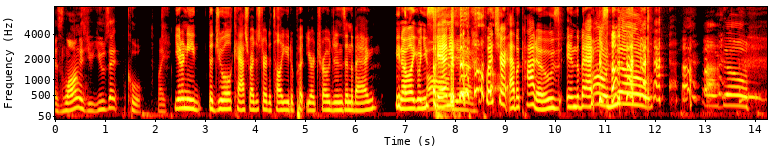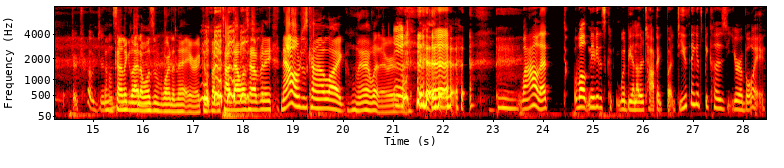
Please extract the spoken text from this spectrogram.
as long as you use it. Cool. Like You don't need the jewel cash register to tell you to put your Trojans in the bag. You know, like when you scan, Oh, you yeah. put your avocados in the bag. or Oh something. no! oh no! Your Trojans. I'm kind of glad I wasn't born in that era because by the time that was happening, now I'm just kind of like, eh, whatever. wow, that well, maybe this could, would be another topic, but do you think it's because you're a boy?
